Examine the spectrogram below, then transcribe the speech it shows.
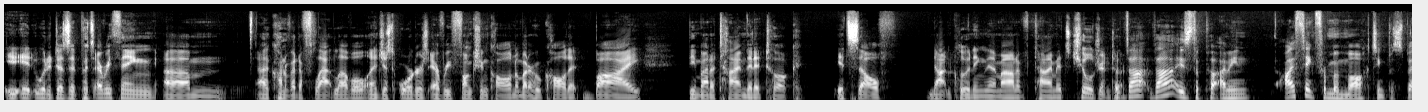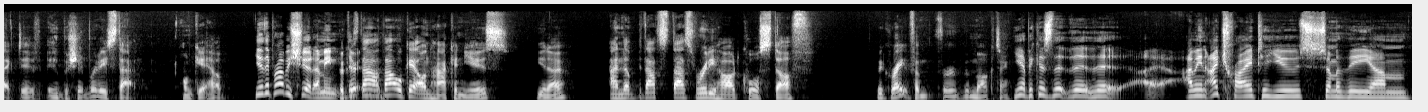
it, it what it does it puts everything um, uh, kind of at a flat level and it just orders every function call no matter who called it by the amount of time that it took itself not including the amount of time its children took. That that is the. I mean, I think from a marketing perspective, Uber should release that on GitHub yeah, they probably should. I mean, because that that will get on Hacker News, you know, and that's that's really hardcore stuff. Be great for for Uber marketing. Yeah, because the the, the I- I mean, I tried to use some of the um,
